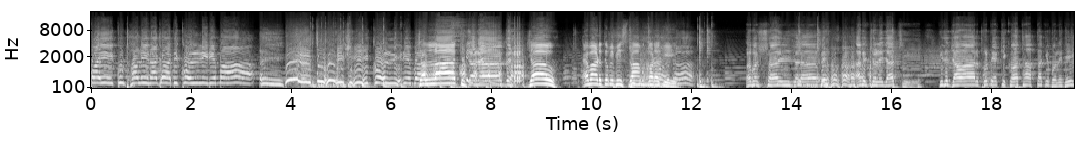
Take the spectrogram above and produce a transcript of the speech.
পায়ে কুঠালে আঘাত করলি রে মা। তুই কি করলি রে মা? জল্লাদ। জনাব। যাও এবার তুমি বিশ্রাম করো কি। অবশ্যই জনাব। আমি চলে যাচ্ছি। কিন্তু যাওয়ার পূর্বে একটি কথা আপনাকে বলে দেই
